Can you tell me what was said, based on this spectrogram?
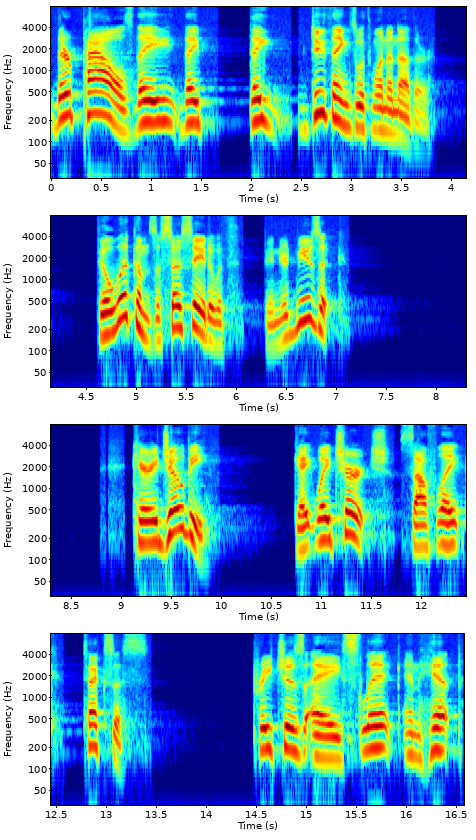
They're pals. They, they, they do things with one another. Phil Wickham's associated with Vineyard Music. Kari Jobe, Gateway Church, Southlake, Texas, preaches a slick and hip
